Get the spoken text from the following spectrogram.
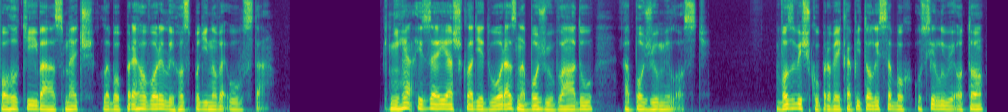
pohltí vás meč, lebo prehovorili hospodinové ústa. Kniha Izaiáš kladie dôraz na Božiu vládu a Božiu milosť. Vo zvyšku prvej kapitoly sa Boh usiluje o to,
